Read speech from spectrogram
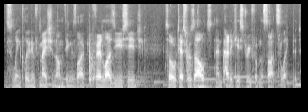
This will include information on things like fertiliser usage, soil test results and paddock history from the site selected.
